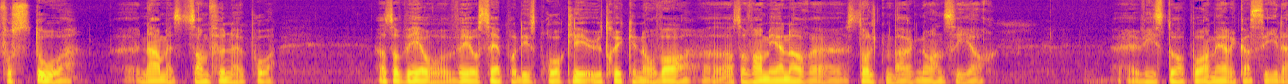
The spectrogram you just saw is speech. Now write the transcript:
forstå nærmest samfunnet på. Altså ved å, ved å, se på de språklige uttrykkene og hva, altså hva mener Stoltenberg når han sier Eh, vi står på Amerikas side.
